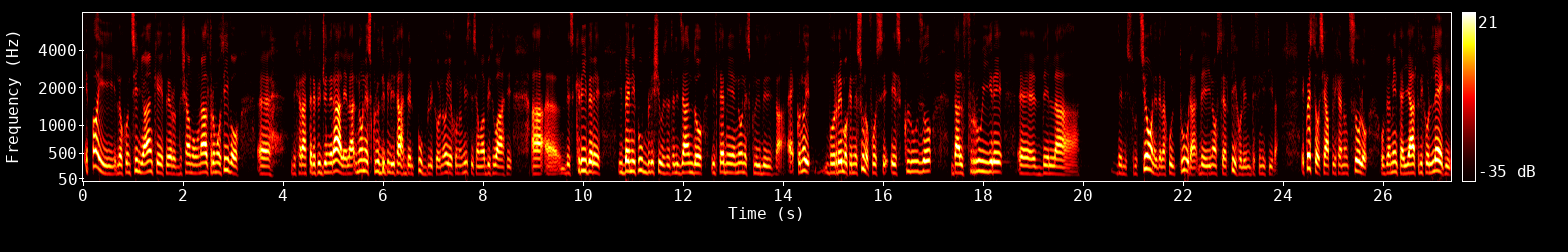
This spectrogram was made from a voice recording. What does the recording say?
E poi lo consiglio anche per diciamo, un altro motivo eh, di carattere più generale, la non escludibilità del pubblico. Noi economisti siamo abituati a eh, descrivere i beni pubblici utilizzando il termine non escludibilità. Ecco, noi vorremmo che nessuno fosse escluso dal fruire eh, della dell'istruzione, della cultura, dei nostri articoli in definitiva. E questo si applica non solo ovviamente agli altri colleghi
